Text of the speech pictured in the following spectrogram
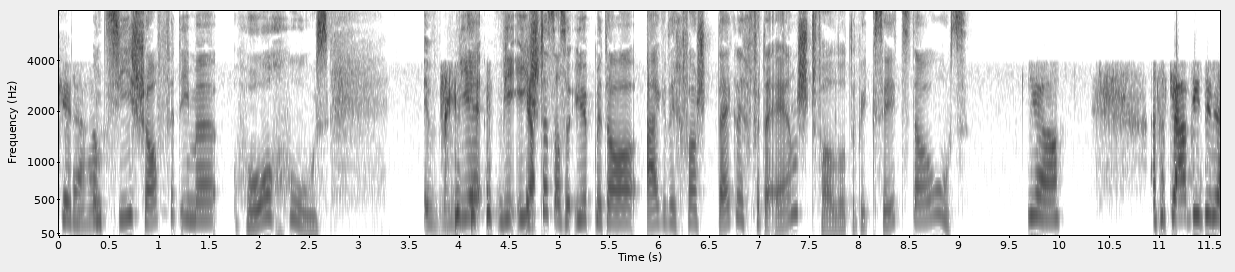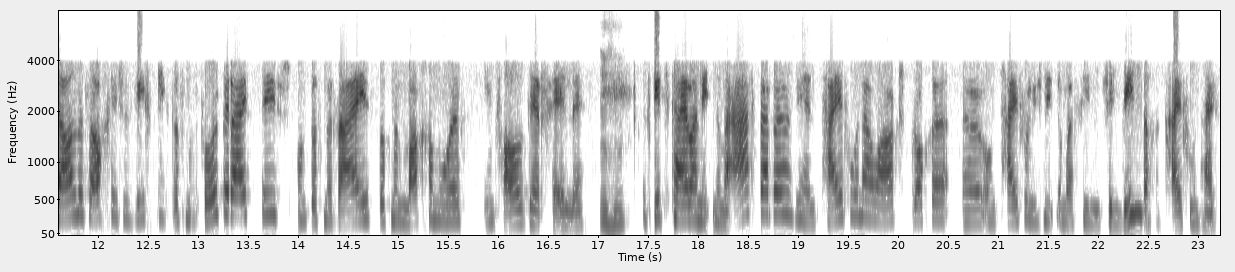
Genau. Und Sie arbeiten in einem Hochhaus. Wie, wie ist ja. das? Also übt man da eigentlich fast täglich für den Ernstfall oder wie sieht es da aus? Ja, also ich glaube, wie bei allen Sachen ist es wichtig, dass man vorbereitet ist und dass man weiß, was man machen muss im Fall der Fälle. Mhm. Es gibt Taiwan nicht nur Erdbeben, wir haben Taifun auch angesprochen äh, und Taifun ist nicht nur viel, viel Wind, also Taifun heißt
